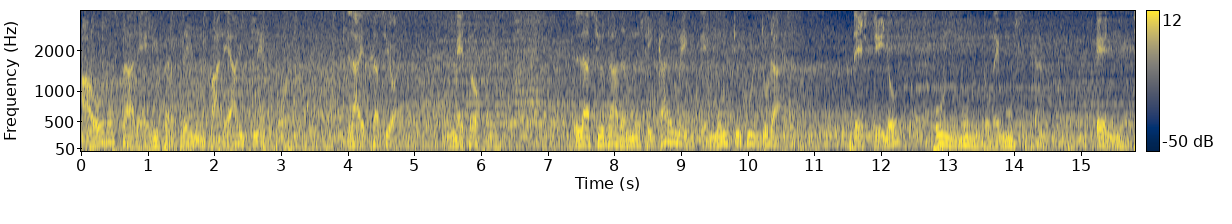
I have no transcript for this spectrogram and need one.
Ahora sale el hipertren Balearic Network. La estación Metrópolis. La ciudad musicalmente multicultural. Destino, un mundo de música. En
